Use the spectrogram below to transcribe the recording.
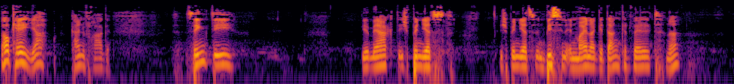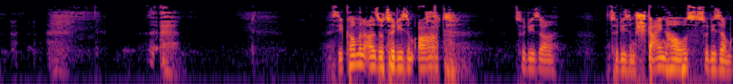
Okay, ja, keine Frage. Singt die Ihr merkt, ich bin jetzt, ich bin jetzt ein bisschen in meiner Gedankenwelt. Ne? Sie kommen also zu diesem Ort, zu dieser, zu diesem Steinhaus, zu diesem,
